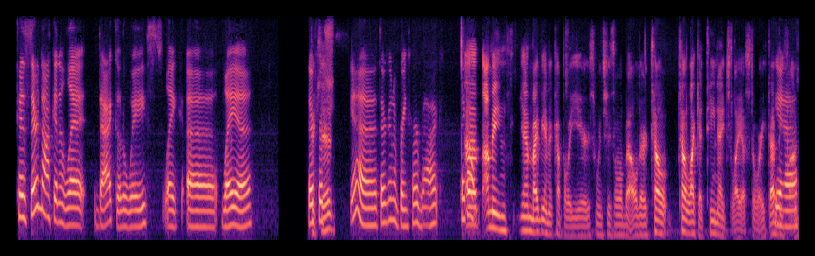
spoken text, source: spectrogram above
because they're not going to let that go to waste. Like uh, Leia, they're The for sh- yeah, they're going to bring her back. They Uh, I mean, yeah, maybe in a couple of years when she's a little bit older. Tell tell like a teenage Leia story. That'd Yeah. be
